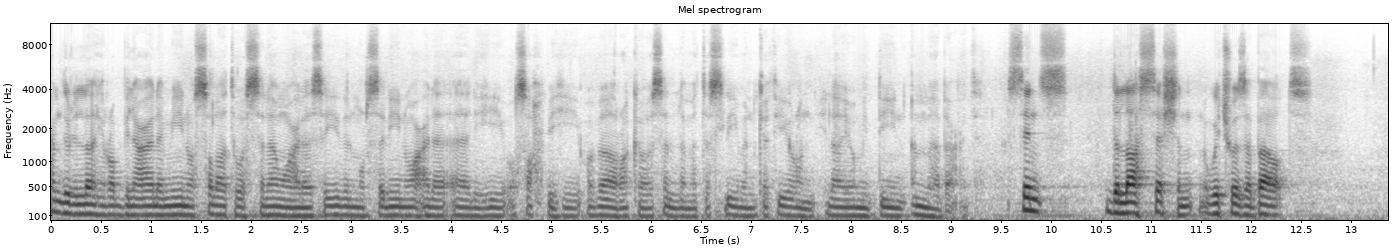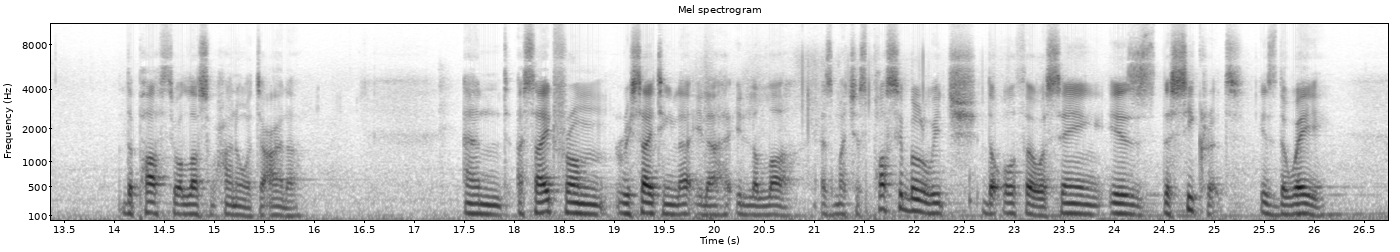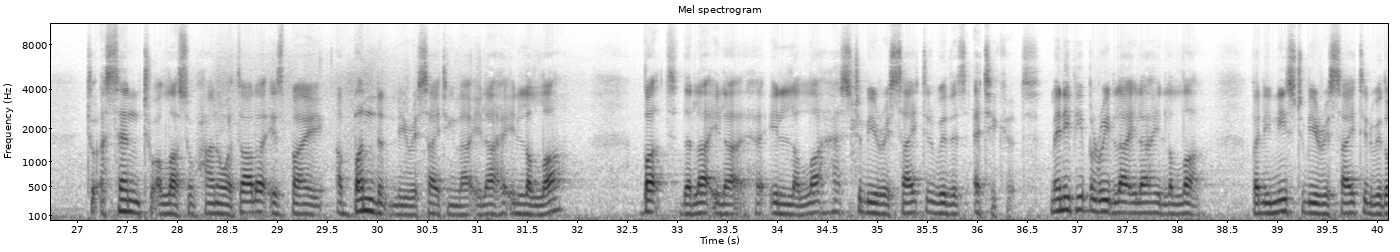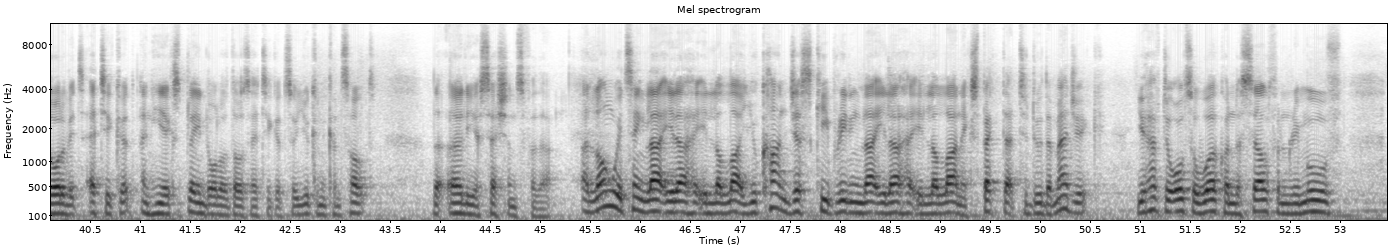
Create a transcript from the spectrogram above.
الحمد لله رب العالمين والصلاة والسلام على سيد المرسلين وعلى آله وصحبه وبارك وسلم تسليما كثيرا إلى يوم الدين أما بعد Since the last session which was about the path to Allah subhanahu wa ta'ala and aside from reciting La ilaha illallah as much as possible which the author was saying is the secret is the way to ascend to Allah subhanahu wa ta'ala is by abundantly reciting La ilaha illallah. But the La ilaha illallah has to be recited with its etiquette. Many people read La ilaha illallah, but it needs to be recited with all of its etiquette, and he explained all of those etiquettes. So you can consult the earlier sessions for that. Along with saying La ilaha illallah, you can't just keep reading La ilaha illallah and expect that to do the magic. You have to also work on the self and remove,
